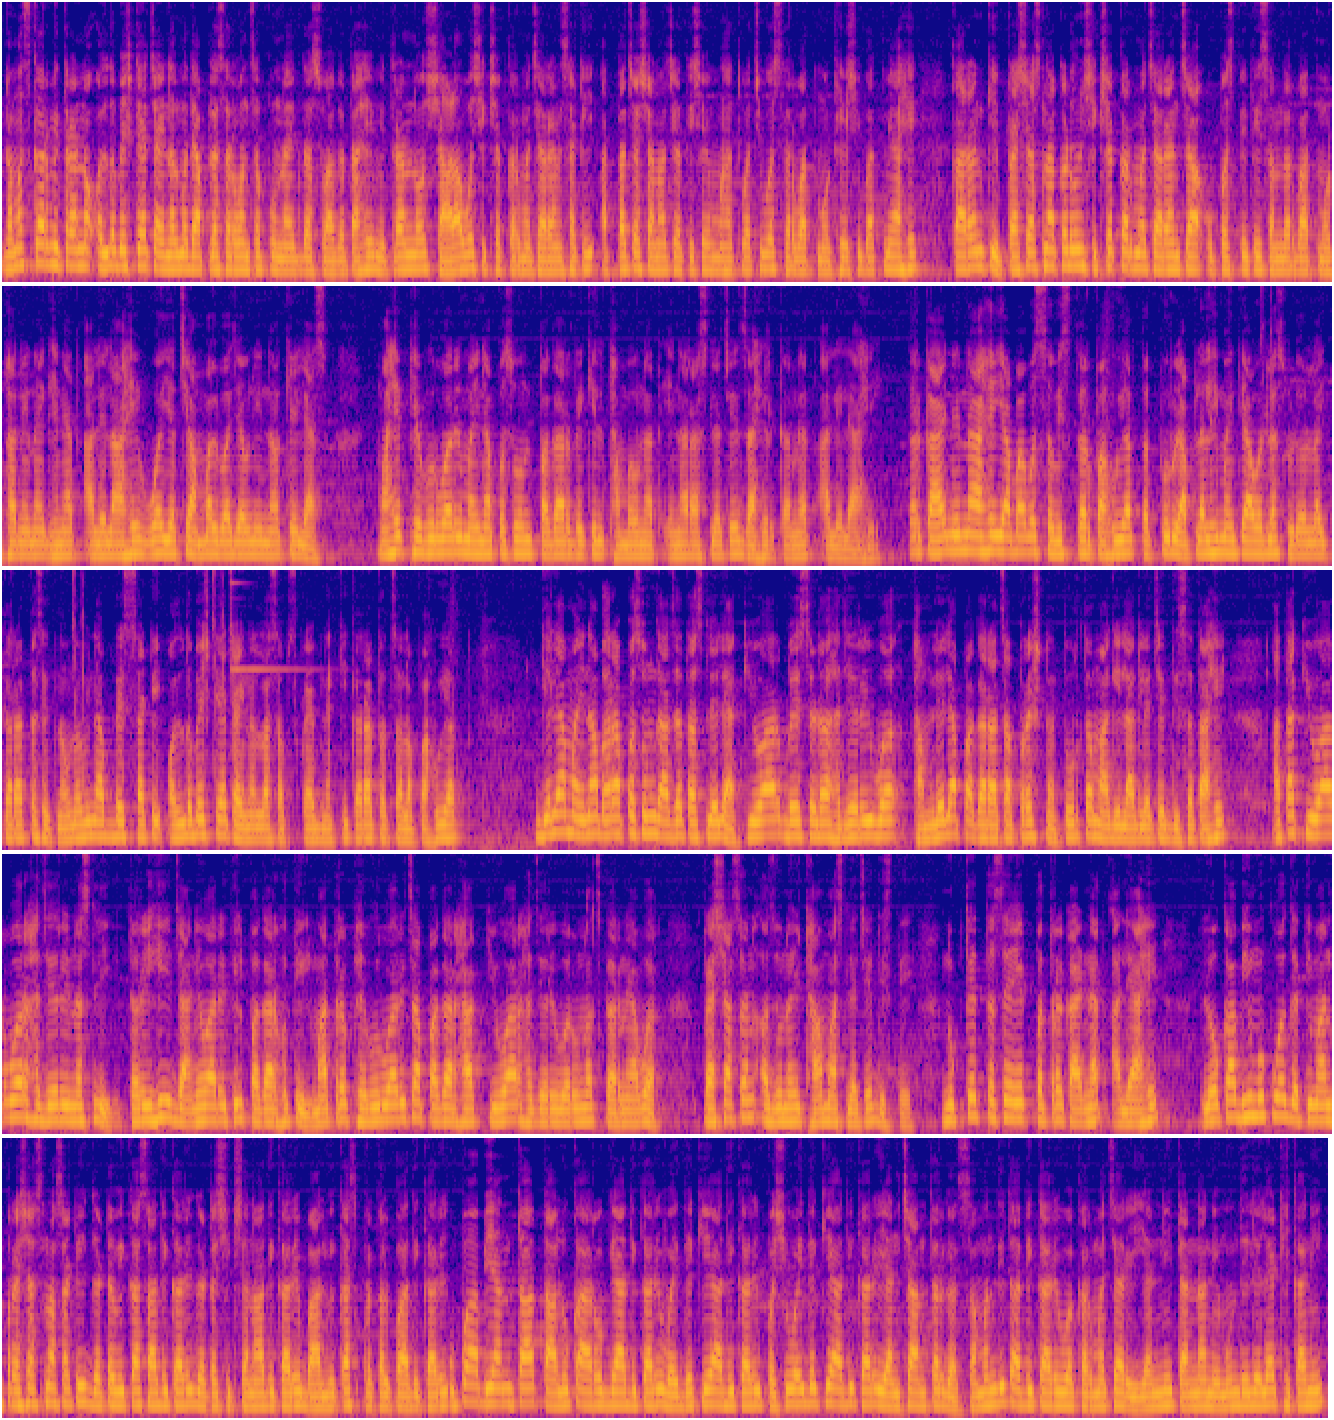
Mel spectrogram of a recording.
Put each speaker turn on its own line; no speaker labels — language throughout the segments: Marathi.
नमस्कार मित्रांनो ऑल द बेस्ट या चॅनलमध्ये आपल्या सर्वांचं पुन्हा एकदा स्वागत आहे. मित्रांनो शाळा व शिक्षक कर्मचाऱ्यांसाठी आत्ताच्या क्षणाची अतिशय महत्त्वाची व सर्वात मोठी अशी बातमी आहे. कारण की प्रशासनाकडून शिक्षक कर्मचाऱ्यांच्या उपस्थिती संदर्भात मोठा निर्णय घेण्यात आलेला आहे व याची अंमलबजावणी न केल्यास माहे फेब्रुवारी महिन्यापासून पगार देखील थांबवण्यात येणार असल्याचे जाहीर करण्यात आलेले आहे. तर काय निर्णय आहे याबाबत सविस्तर पाहूया. तत्पूर्वी आपल्याला ही माहिती आवडल्यास व्हिडिओ लाईक करा तसेच नवनवीन अपडेट्ससाठी ऑल द बेस्ट या चॅनलला सबस्क्राईब नक्की करा. तर चला पाहूयात. गेल्या महिनाभरापासून गाजत असलेल्या क्यू आर बेस्ड हजेरी व थांबलेल्या पगाराचा प्रश्न तूर्त मागे लागल्याचे दिसत आहे. आता क्यू आरवर हजेरी नसली तरीही जानेवारीतील पगार होतील. मात्र फेब्रुवारीचा पगार हा क्यू आर हजेरीवरूनच करण्यावर प्रशासन अजूनही ठाम असल्याचे दिसते. नुकतेच तसे एक पत्र काढण्यात आले आहे. लोकाभिमुख व गतिमान प्रशासनासाठी गटविकास अधिकारी गट शिक्षणाधिकारी बालविकास प्रकल्प अधिकारी उपअभियंता तालुका आरोग्य अधिकारी वैद्यकीय अधिकारी पशुवैद्यकीय अधिकारी यांच्या अंतर्गत संबंधित अधिकारी व कर्मचारी यांनी त्यांना नेमून दिलेल्या ठिकाणी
